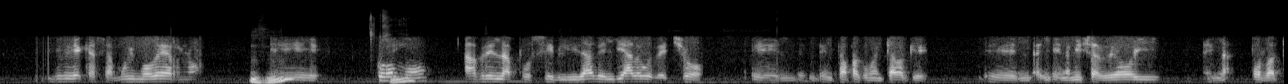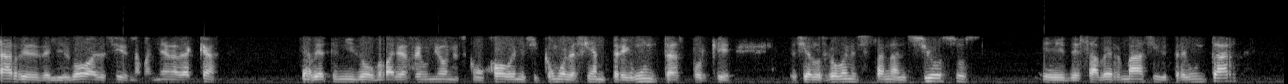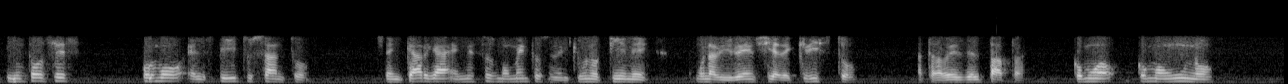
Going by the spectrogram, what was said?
yo diría que hasta muy moderno, eh, cómo abre la posibilidad del diálogo. De hecho, el, Papa comentaba que en la misa de hoy, en la, por la tarde de Lisboa, es decir, en la mañana de acá, se había tenido varias reuniones con jóvenes y cómo le hacían preguntas, porque decía, los jóvenes están ansiosos eh, de saber más y de preguntar, y entonces cómo el Espíritu Santo se encarga en estos momentos en el que uno tiene una vivencia de Cristo a través del Papa, cómo cómo uno,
